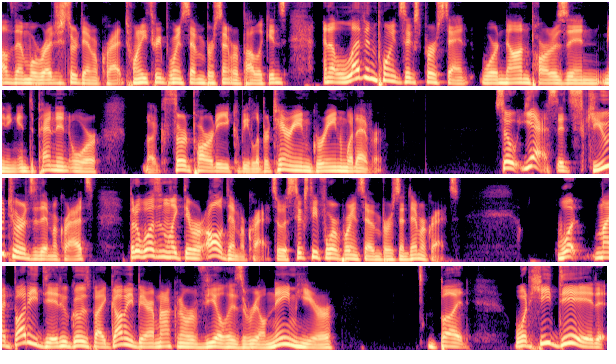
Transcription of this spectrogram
of them were registered Democrat, twenty three point seven percent Republicans, and eleven point six percent were nonpartisan, meaning independent or like third party. Could be Libertarian, Green, whatever. So yes, it skewed towards the Democrats, but it wasn't like they were all Democrats. So it was sixty four point seven percent Democrats what my buddy did, who goes by Gummy Bear, I'm not going to reveal his real name here, but what he did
